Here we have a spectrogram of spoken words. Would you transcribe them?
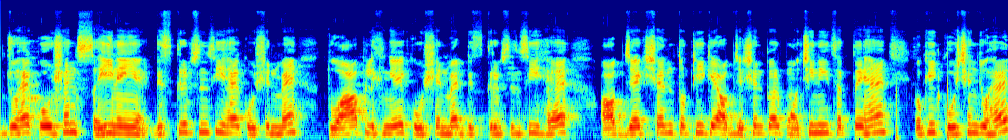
जो है क्वेश्चन सही नहीं है। डिस्क्रिप्शंसी है क्वेश्चन में तो आप लिखेंगे क्वेश्चन में डिस्क्रिप्शंसी है, ऑब्जेक्शन तो ठीक है, ऑब्जेक्शन पर पहुँच ही नहीं सकते हैं, क्योंकि क्वेश्चन जो है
